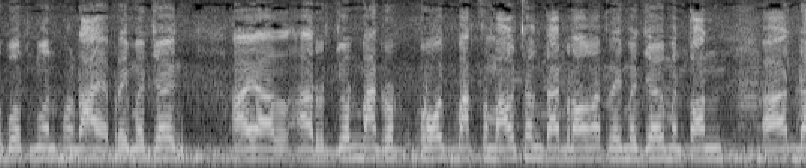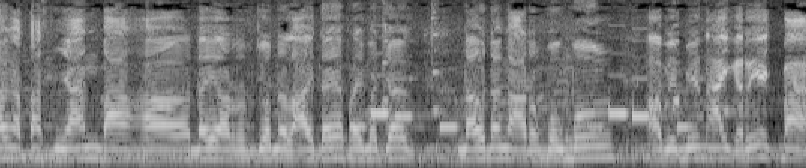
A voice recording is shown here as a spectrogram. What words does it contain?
របួសធ្ងន់ផងដែរប្រិមិត្តយើងហើយរថយន្តបានរត់ប្រូចបាត់ស្មោឆឹងតែម្ដងហើយប្រិមិត្តយើងមិនតន់ដឹងអត្តសញ្ញាណបាទនៃរថយន្តនៅឡើយទេប្រិមិត្តយើងនៅនឹងរង្វង់មូលវាមានឯករាជ្យបាទ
